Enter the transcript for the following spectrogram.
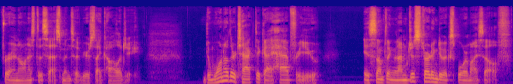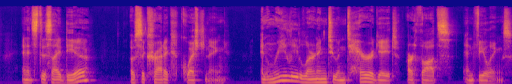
for an honest assessment of your psychology. The one other tactic I have for you is something that I'm just starting to explore myself, and it's this idea of Socratic questioning and really learning to interrogate our thoughts and feelings.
